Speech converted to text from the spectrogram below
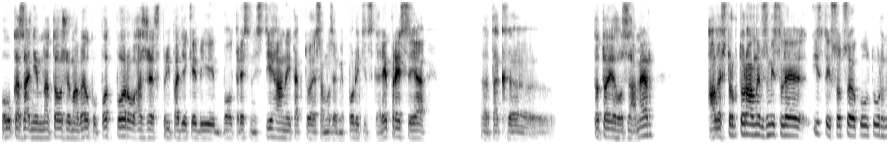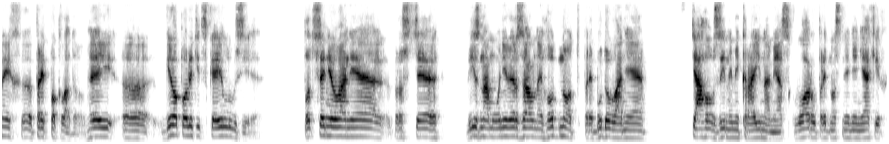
poukazaním na to, že má veľkú podporu a že v prípade, keby bol trestne stíhaný, tak to je samozrejme politická represia. E, tak toto je jeho zámer. Ale štruktúrálne v zmysle istých sociokultúrnych e, predpokladov. Hej, geopolitické ilúzie, podceňovanie proste významu univerzálnej hodnot pre budovanie vzťahov s inými krajinami a skôr uprednostnenie nejakých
